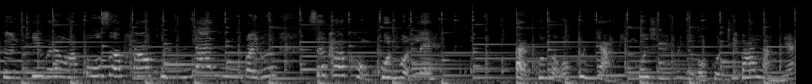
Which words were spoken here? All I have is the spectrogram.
พื้นที่ไว้รองรับตู้เสื้อผ้าคุณแน่นไปด้วยเสื้อผ้าของคุณหมดเลย แต่คุณบอกว่าคุณอยากมีคู่ชีวิตมาอยู่กับคุณที่บ้านหลังเนี้ย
